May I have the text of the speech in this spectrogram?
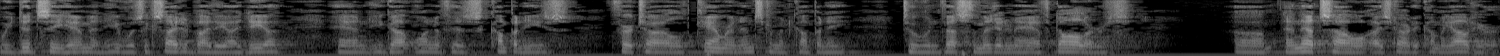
we did see him, and he was excited by the idea. And he got one of his companies, Fairchild Camera and Instrument Company, to invest the million and a half dollars. Um, and that's how I started coming out here.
